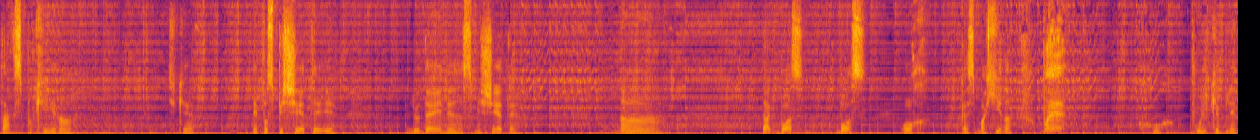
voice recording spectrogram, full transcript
Так, спокійно. Тільки не поспішити і людей не смішити. А. Так, бос? Бос. Ох, якась махіна. Пе! Хух, пульки, блін.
